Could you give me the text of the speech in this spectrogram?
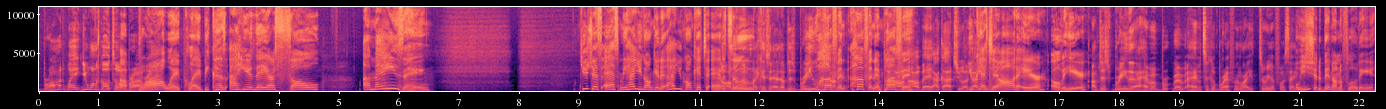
Broadway? You want to go to a, A Broadway? Broadway play because I hear they are so amazing. You just asked me how you gonna get it. How you gonna catch an No, I'm attitude? not, I'm not catching. I'm just breathing. you huffing, to- huffing and puffing. No, no, babe, I got you. I you got catching all the air over here. I'm just breathing. I haven't. I haven't took a breath in like three or four seconds. Well, you should have been on the float then.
